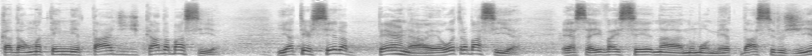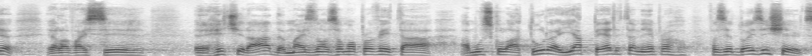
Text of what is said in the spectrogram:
cada uma tem metade de cada bacia. E a terceira perna é outra bacia. Essa aí vai ser, na, no momento da cirurgia, ela vai ser é, retirada, mas nós vamos aproveitar a musculatura e a pele também para fazer dois enxertos.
